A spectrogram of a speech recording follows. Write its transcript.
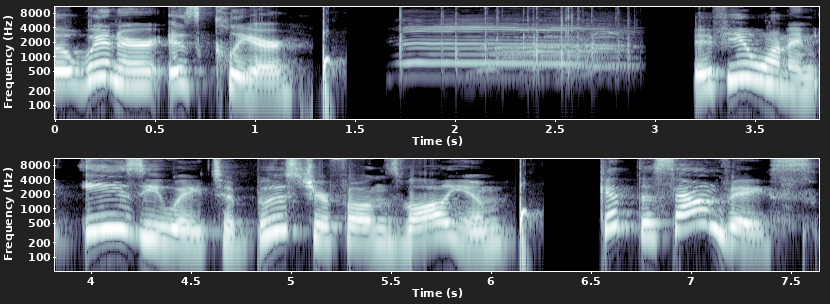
The winner is clear. If you want an easy way to boost your phone's volume, get the Soundvase.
